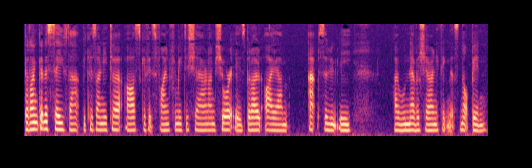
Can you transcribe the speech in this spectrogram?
But I'm going to save that because I need to ask if it's fine for me to share, and I'm sure it is. But I, I am absolutely, I will never share anything that's not been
